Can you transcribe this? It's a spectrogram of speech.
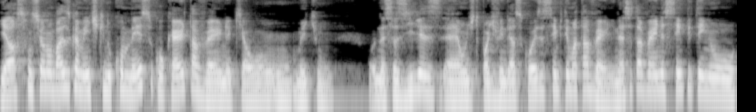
E elas funcionam basicamente que no começo, qualquer taverna, que é um, um meio que um. Nessas ilhas é, onde tu pode vender as coisas, sempre tem uma taverna. E nessa taverna sempre tem o,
